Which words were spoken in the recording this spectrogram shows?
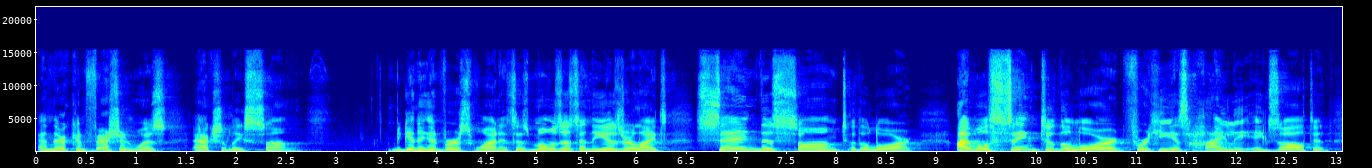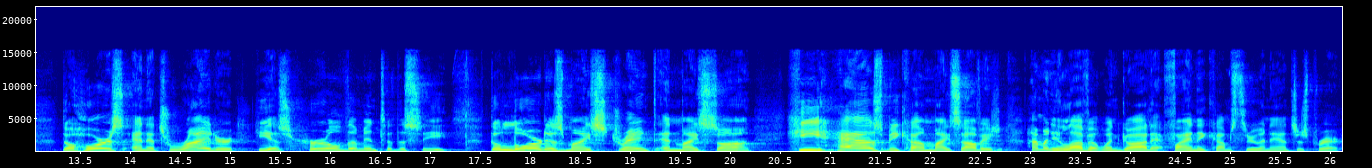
And their confession was actually sung. Beginning in verse 1, it says, Moses and the Israelites sang this song to the Lord. I will sing to the Lord, for he is highly exalted. The horse and its rider, he has hurled them into the sea. The Lord is my strength and my song. He has become my salvation. How many love it when God finally comes through and answers prayer?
